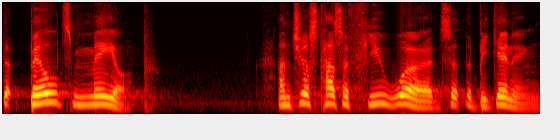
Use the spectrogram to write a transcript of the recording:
that builds me up, and just has a few words at the beginning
